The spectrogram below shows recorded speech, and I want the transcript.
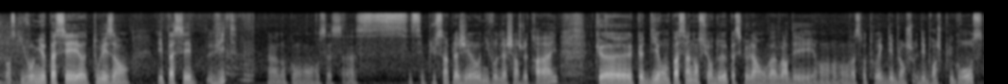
Je pense qu'il vaut mieux passer euh, tous les ans et passer vite. Hein, donc ça, c'est plus simple à gérer au niveau de la charge de travail que, de dire on passe un an sur deux parce que là on va, avoir des, on, va se retrouver avec des, branches plus grosses.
